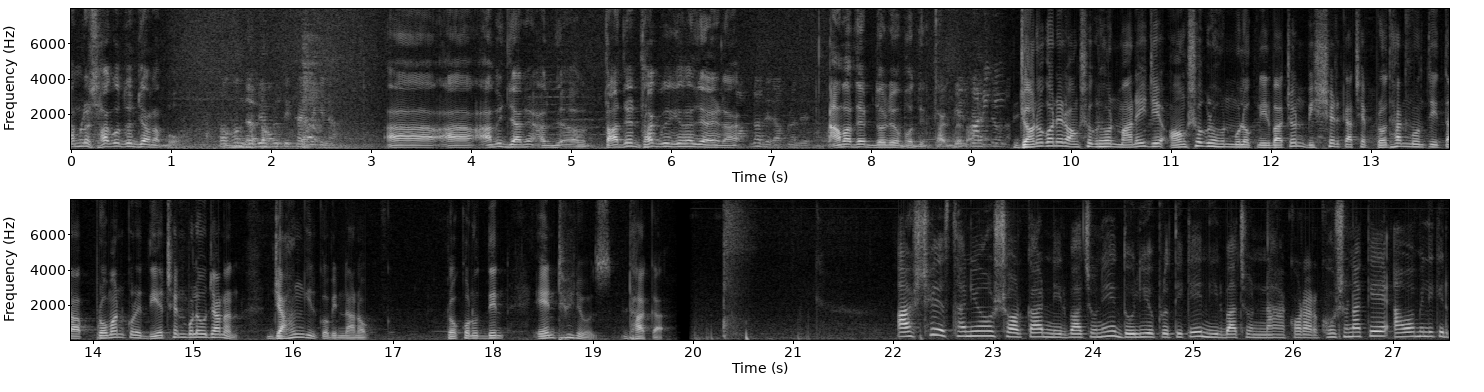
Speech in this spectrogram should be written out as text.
আমরা স্বাগত জানাব। আমি জানি তাদের থাকবে কিনা জানি না। আমাদের দলীয় প্রতীক থাকবে না। জনগণের অংশগ্রহণ মানেই যে অংশগ্রহণমূলক নির্বাচন বিশ্বের কাছে প্রধানমন্ত্রী তা প্রমাণ করে দিয়েছেন বলেও জানান জাহাঙ্গীর কবির নানক। Rokonuddin NTV news Dhaka. আসছে স্থানীয় সরকার নির্বাচনে দলীয় প্রতীকে নির্বাচন না করার ঘোষণাকে আওয়ামী লীগের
